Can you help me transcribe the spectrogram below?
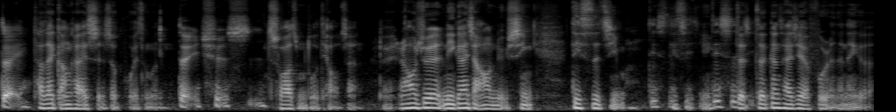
对他在刚开始的时候不会这么对，确实。受到这么多挑战。对，然后我觉得你刚才讲到女性第四季嘛，第四季，第四季，的的跟柴契尔夫人的那个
